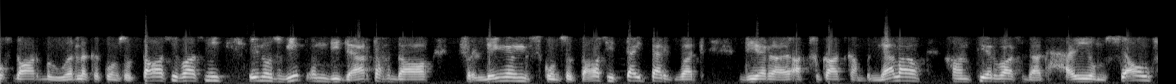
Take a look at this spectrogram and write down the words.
of daar behoorlike konsultasie was nie en ons weet in die 30 dae verlengings konsultasie tydperk wat deur uh, advokaat Campanella gehanteer was dat hy homself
